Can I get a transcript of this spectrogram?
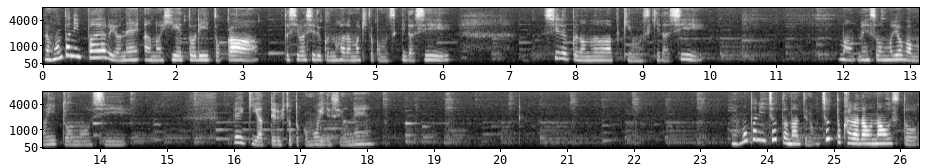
本当にいっぱいあるよね。あの冷え取りとか私はシルクの腹巻きとかも好きだしシルクの布ナプキンも好きだしまあ瞑想もヨガもいいと思うし霊気やってる人とかも多いですよね。本当にちょっとなんていうのちょっと体を治すと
